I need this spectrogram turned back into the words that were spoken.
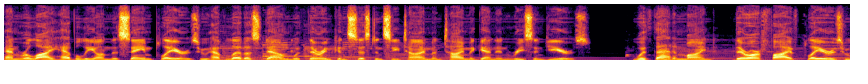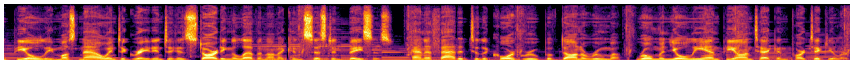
and rely heavily on the same players who have let us down with their inconsistency time and time again in recent years. With that in mind, there are five players who Pioli must now integrate into his starting 11 on a consistent basis, and if added to the core group of Donnarumma, Romagnoli and Piatek in particular,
